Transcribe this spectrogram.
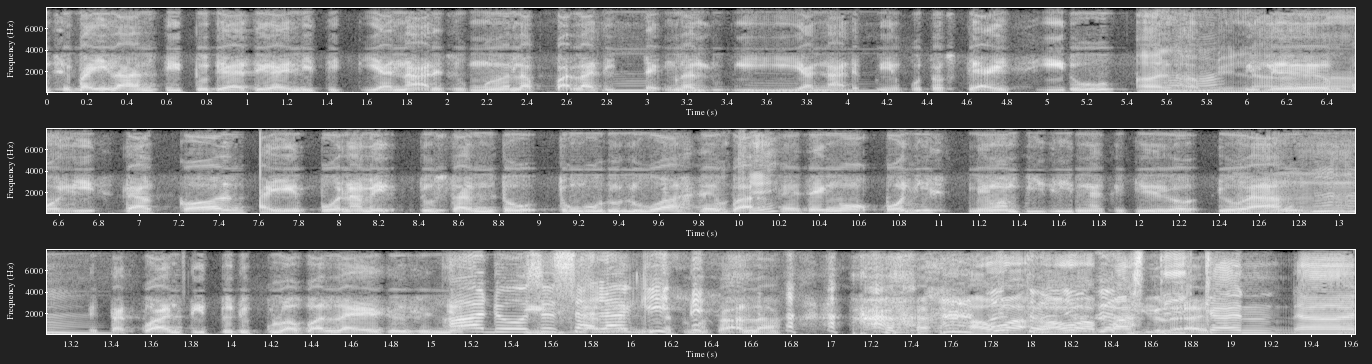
sebaiklah anti tu dia ada identiti anak dia semua. Dapatlah Hmm. detect melalui anak dia punya photostat IC tu. Alhamdulillah. Bila polis dah call Saya pun ambil keputusan untuk Tunggu dulu lah Saya, Okey. okay. saya tengok Polis memang busy dengan kerja dia orang Hmm. Saya takut anti tu Dia keluar balai tu senyap Aduh, Dia sesat lagi. Satu masalah awak Betul awak juga. pastikan uh,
